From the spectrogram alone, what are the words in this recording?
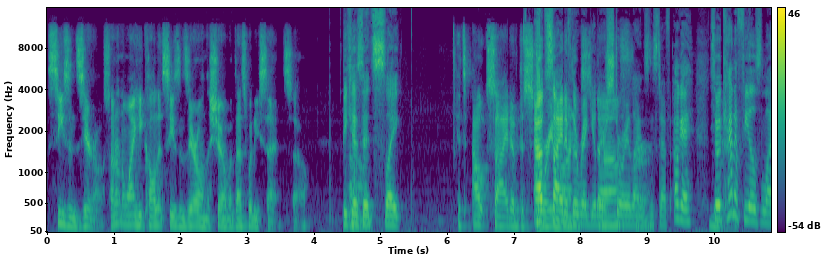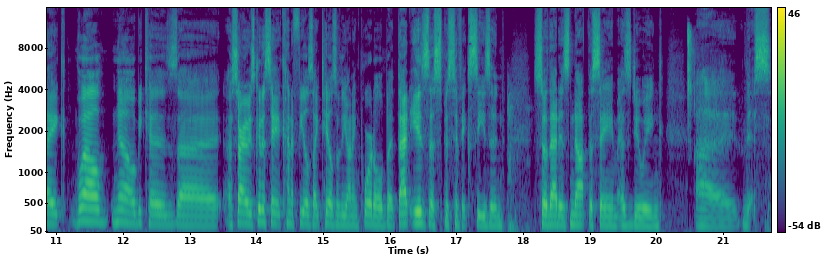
season zero. So I don't know why he called it season zero on the show, but that's what he said. So because um, it's like it's outside of the story outside of the regular storylines or... and stuff. Okay, so yeah. it kind of feels like well, no, because uh, sorry, I was gonna say it kind of feels like Tales of the Yawning Portal, but that is a specific season, so that is not the same as doing uh, this.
